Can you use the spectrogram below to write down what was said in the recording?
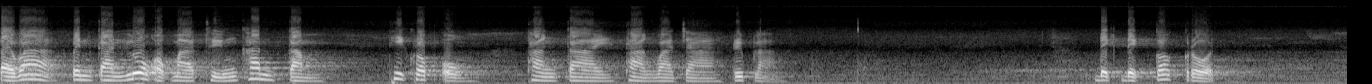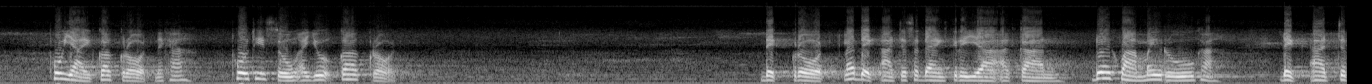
แต่ว่าเป็นการล่วงออกมาถึงขั้นกรรมที่ครบองค์ ทางกายทางวาจาหรือเปล่า เด็กๆกก็โกรธ ผู้ใหญ่ก็โกรธนะคะ ผู้ที่สูงอายุก็โกรธ เด็กโกรธและเด็กอาจจะแสดงกริยาอาการด้วยความไม่รู้ค่ะ เด็กอาจจะ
